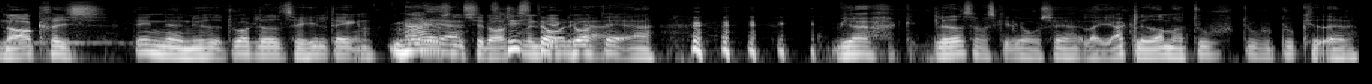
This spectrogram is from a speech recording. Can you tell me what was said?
Nå, Chris, det er en uh, nyhed, du har glædet til hele dagen. Nej, jeg ja, sådan set også, men vi har gjort det er... vi har glædet os af forskellige årsager, eller jeg glæder mig, du, du, du er ked af det.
